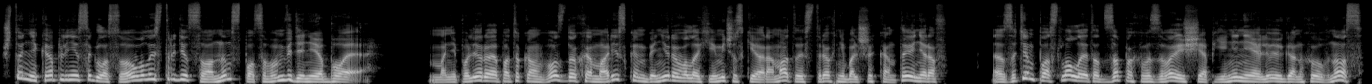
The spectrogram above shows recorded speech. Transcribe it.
что ни капли не согласовывалось с традиционным способом ведения боя. Манипулируя потоком воздуха, Мари скомбинировала химические ароматы из трех небольших контейнеров, а затем послала этот запах, вызывающий опьянение Люи Ганху в нос,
